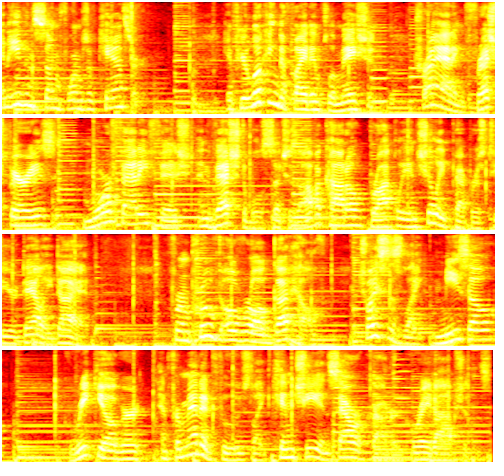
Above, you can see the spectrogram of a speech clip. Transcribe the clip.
and even some forms of cancer. If you're looking to fight inflammation, try adding fresh berries, more fatty fish, and vegetables such as avocado, broccoli, and chili peppers to your daily diet. For improved overall gut health, choices like miso, Greek yogurt, and fermented foods like kimchi and sauerkraut are great options.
